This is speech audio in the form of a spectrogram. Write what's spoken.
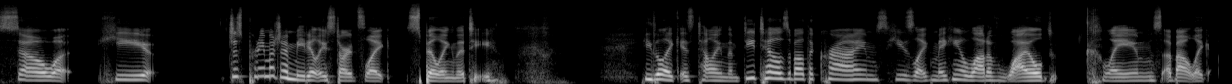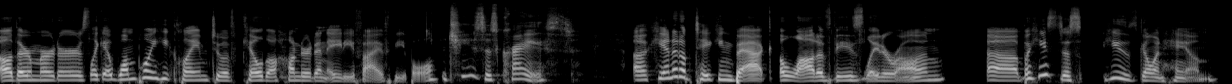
So he just pretty much immediately starts like spilling the tea. He like is telling them details about the crimes. He's like making a lot of wild claims about like other murders. Like at one point he claimed to have killed 185 people. Jesus Christ. Uh, he ended up taking back a lot of these later on. Uh, but he's just he's going ham.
